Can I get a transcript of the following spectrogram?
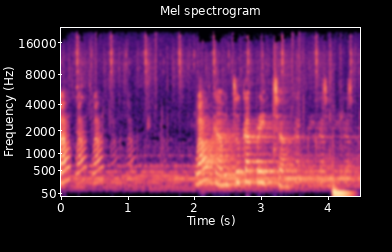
well, well, well. Welcome to Capriccio.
